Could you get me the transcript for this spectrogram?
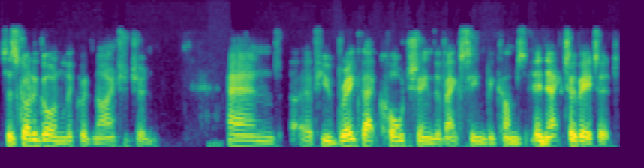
So it's got to go in liquid nitrogen. And if you break that cold chain, the vaccine becomes inactivated,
